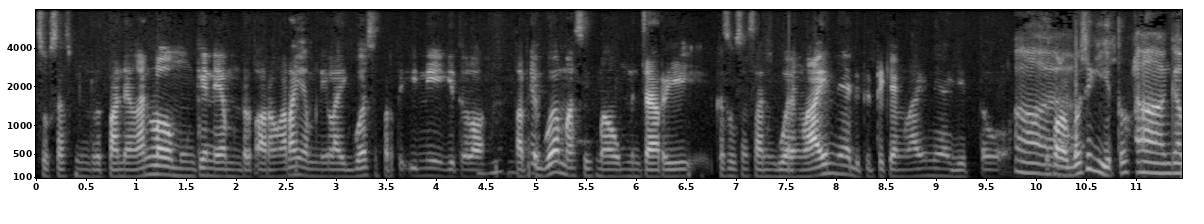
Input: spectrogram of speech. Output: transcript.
sukses menurut pandangan lo mungkin ya menurut orang-orang yang menilai gue seperti ini gitu loh. Tapi ya gue masih mau mencari kesuksesan gue yang lainnya di titik yang lainnya gitu. Oh, Kalau gue sih gitu. eh, nggak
